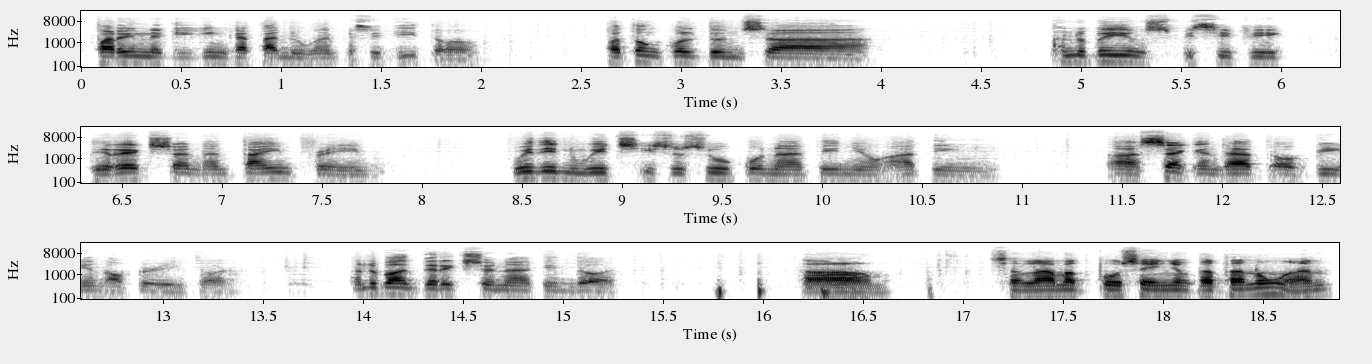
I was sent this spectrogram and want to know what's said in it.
pa rin nagiging katanungan kasi dito patungkol dun sa ano ba yung specific direction and time frame within which isusuko natin yung ating ah, second hat of being an operator. Ano ba ang direksyon natin doon? Um, salamat po sa inyong katanungan.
